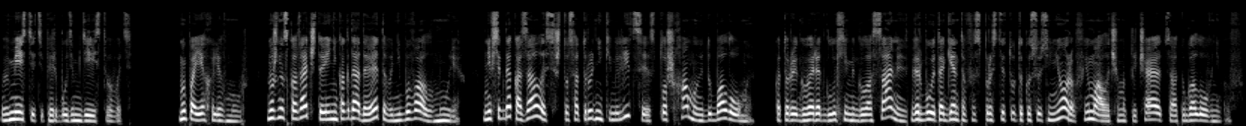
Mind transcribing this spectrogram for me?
Вместе теперь будем действовать. Мы поехали в Мур. Нужно сказать, что я никогда до этого не бывал в Муре. Мне всегда казалось, что сотрудники милиции сплошь хамы и дуболомы, которые говорят глухими голосами, вербуют агентов из проституток и сутенеров и мало чем отличаются от уголовников.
